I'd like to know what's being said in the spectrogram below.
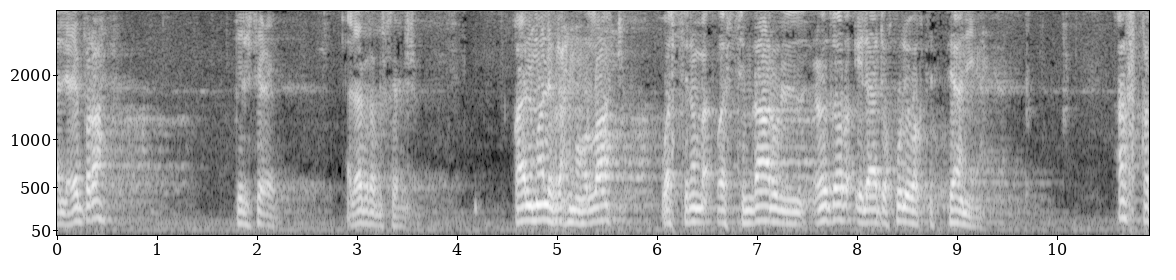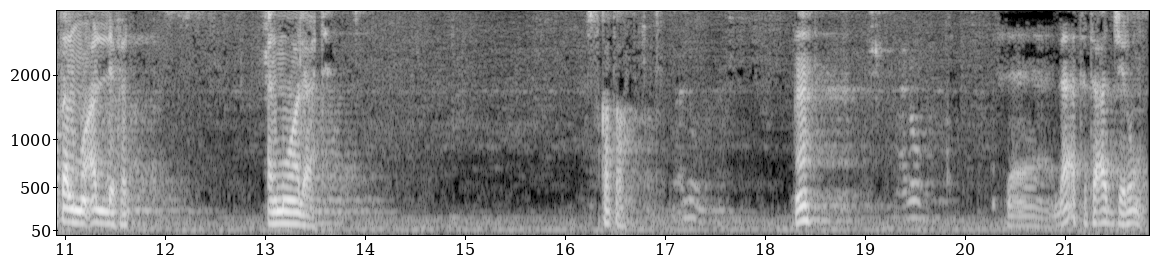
العبرة بالفعل. العبرة بالفعل. قال المؤلف رحمه الله واستمرار العذر إلى دخول وقت الثانية أسقط المؤلف الموالاة. أسقطه. ها؟ لا, لا تتعجلون.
